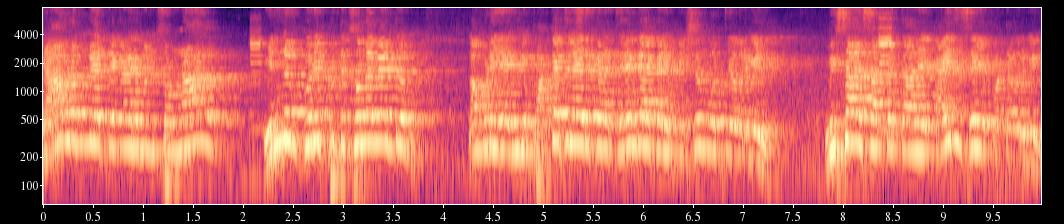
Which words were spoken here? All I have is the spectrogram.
திராவிட முன்னேற்ற கழகம் சொன்னால் இன்னும் குறிப்பிட்டு சொல்ல வேண்டும். நம்முடைய இங்கு பக்கத்தில் இருக்கிற தேங்காய்கரை கிருஷ்ணமூர்த்தி அவர்கள் மிசா சட்டத்தாலே கைது செய்யப்பட்டவர்கள்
